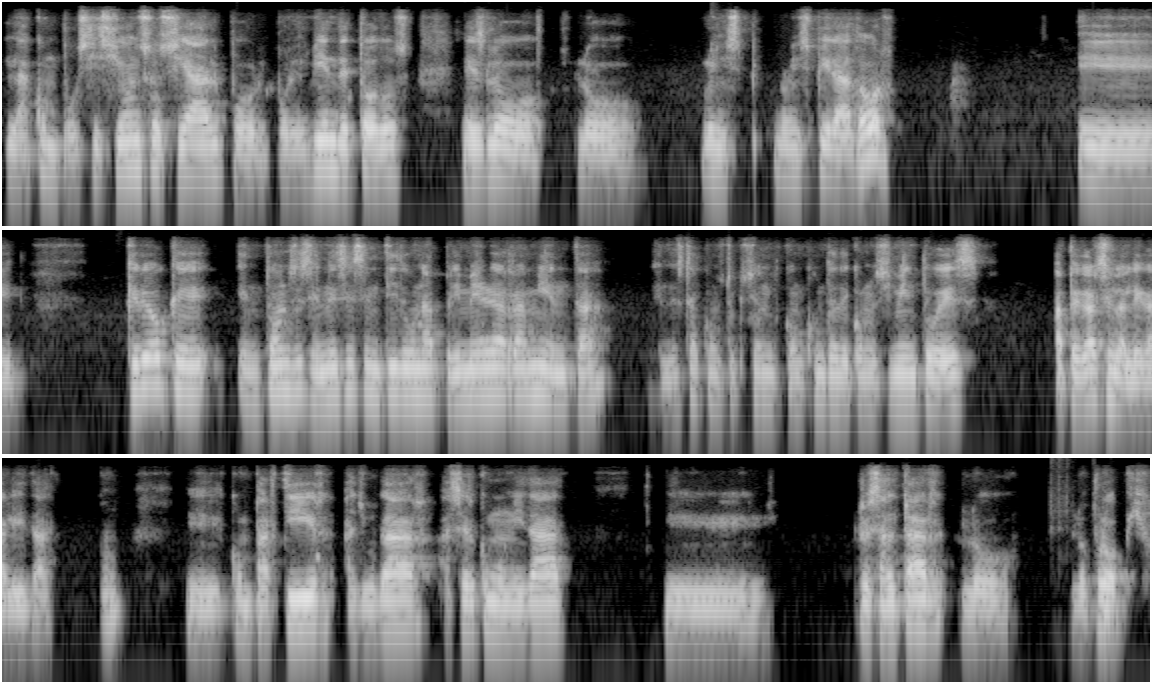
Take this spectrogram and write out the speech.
la composición social, por, por, el bien de todos, es lo, lo, lo, inspirador. Eh, creo que entonces, en ese sentido, una primera herramienta en esta construcción conjunta de conocimiento es apegarse a la legalidad, eh, compartir, ayudar, hacer comunidad, eh, resaltar lo, lo propio.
